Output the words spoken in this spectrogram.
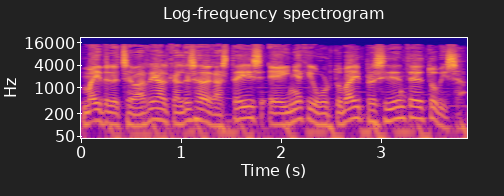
Maider Echevarría, alcaldesa de Gasteiz, e Iñaki Gurtubay, presidente de Tuvisa.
